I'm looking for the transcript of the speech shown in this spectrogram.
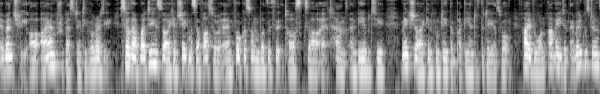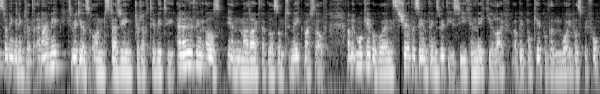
eventually, I am procrastinating already, so that by doing so I can shake myself out of it and focus on what the th tasks are at hand and be able to make sure I can complete them at the end of the day as well. Hi everyone, I'm Adan, a medical student studying in England, and I make videos on studying productivity and anything else in my life that goes on to make myself a bit more capable and share the same things with you so you can make your life a bit more capable than what it was before.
